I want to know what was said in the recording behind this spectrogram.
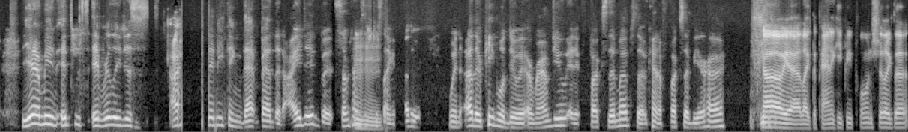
yeah, I mean, it just it really just I haven't anything that bad that I did, but sometimes mm-hmm. it's just like other when other people do it around you and it fucks them up, so it kind of fucks up your high. oh yeah, like the panicky people and shit like that.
